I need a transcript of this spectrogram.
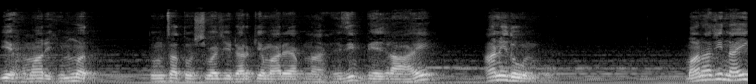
یہ ہماری ہوں شیوی ڈرکے مارے اپنا حزیب بھجرا ہے ماناجی نئی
